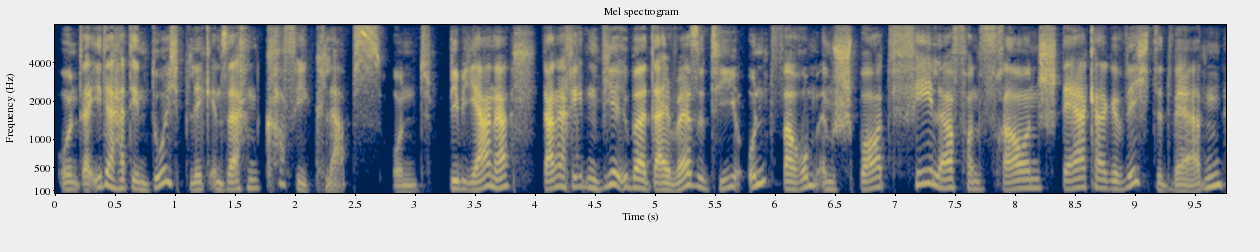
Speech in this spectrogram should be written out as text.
und Aida hat den Durchblick in Sachen Coffee Clubs. Und Bibiana, danach reden wir über Diversity und warum im Sport Fehler von Frauen stärker gewichtet werden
